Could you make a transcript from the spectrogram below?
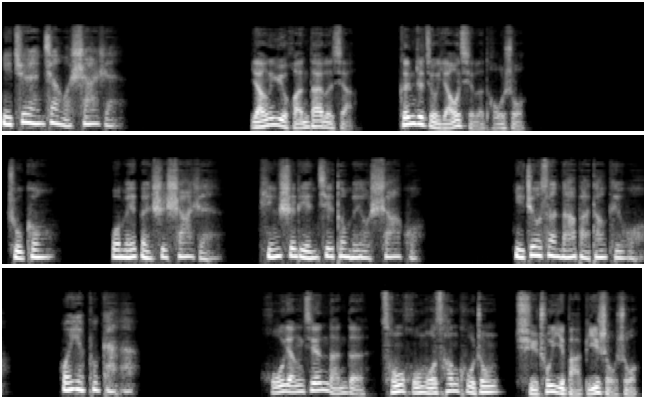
你居然叫我杀人！杨玉环呆了下，跟着就摇起了头说：“主公，我没本事杀人，平时连接都没有杀过。你就算拿把刀给我，我也不敢啊。”胡杨艰难的从胡魔仓库中取出一把匕首，说：“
